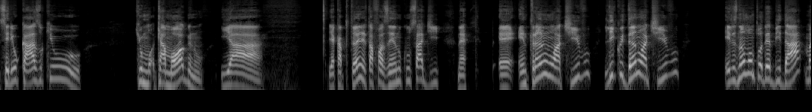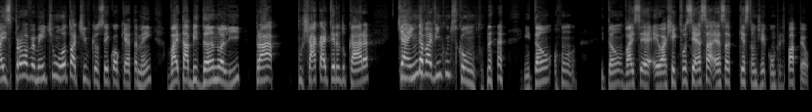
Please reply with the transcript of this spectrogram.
seria o caso que o. Que, o, que a Mogno e a. E a Capitânia está fazendo com o Sadi, né? É, entrando no ativo, liquidando o ativo eles não vão poder bidar, mas provavelmente um outro ativo que eu sei qual é também vai estar tá bidando ali para puxar a carteira do cara que ainda vai vir com desconto, né? Então, então vai ser. Eu achei que fosse essa essa questão de recompra de papel.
